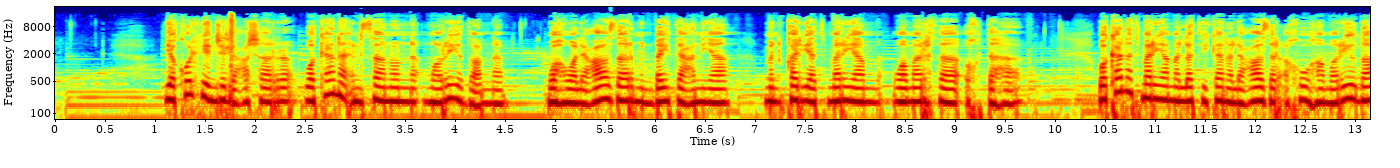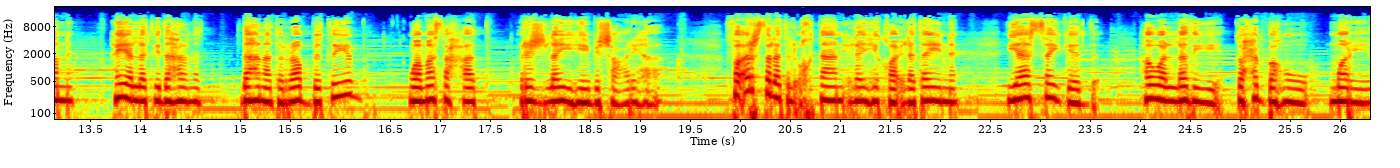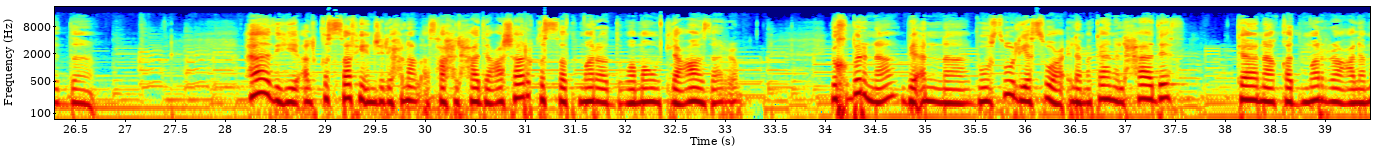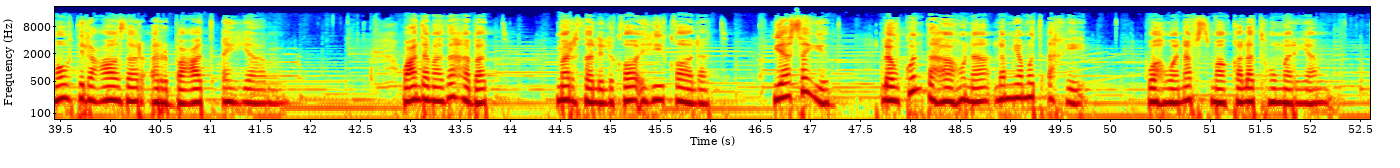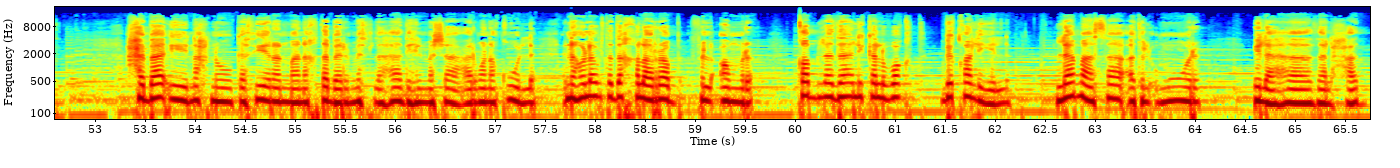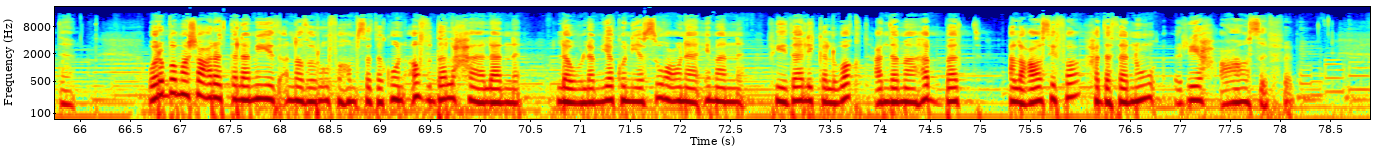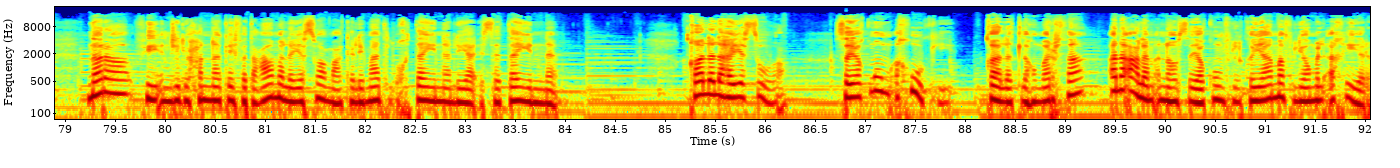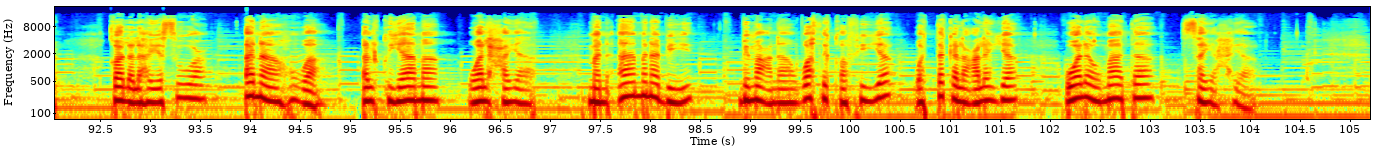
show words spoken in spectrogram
يقول في إنجيل عشر وكان إنسان مريضا. وهو لعازر من بيت عنيا من قرية مريم ومرثا أختها. وكانت مريم التي كان لعازر أخوها مريضا هي التي دهنت, دهنت الرب بطيب ومسحت رجليه بشعرها. فأرسلت الأختان إليه قائلتين يا سيد هو الذي تحبه مريض. هذه القصة في إنجيل يوحنا الأصحاح الحادي عشر قصة مرض وموت لعازر. يخبرنا بأن بوصول يسوع إلى مكان الحادث كان قد مر على موت لعازر أربعة أيام. وعندما ذهبت مرثا للقائه قالت يا سيد لو كنت ها هنا لم يمت أخي وهو نفس ما قالته مريم. احبائي نحن كثيرا ما نختبر مثل هذه المشاعر ونقول إنه لو تدخل الرب في الأمر قبل ذلك الوقت بقليل. لما ساءت الأمور إلى هذا الحد. وربما شعر التلاميذ أن ظروفهم ستكون أفضل حالا لو لم يكن يسوع نائما في ذلك الوقت عندما هبت العاصفة حدث نوء ريح عاصف. نرى في إنجيل يوحنا كيف تعامل يسوع مع كلمات الأختين اليائستين. قال لها يسوع سيقوم أخوك. قالت له مرثا أنا أعلم أنه سيقوم في القيامة في اليوم الأخير. قال لها يسوع أنا هو القيامة والحياة. من آمن بي بمعنى وثق في واتكل علي ولو مات سيحيا.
